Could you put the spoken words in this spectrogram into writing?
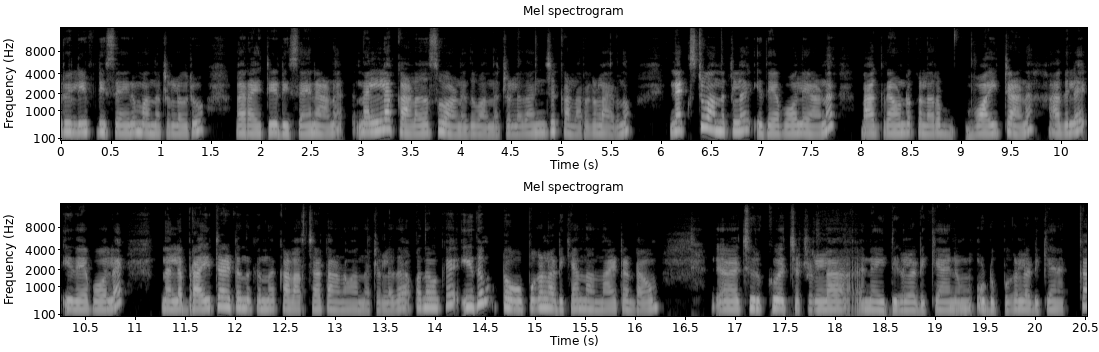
ഒരു ലീഫ് ഡിസൈനും വന്നിട്ടുള്ള ഒരു വെറൈറ്റി ഡിസൈനാണ്. നല്ല കളേഴ്സുമാണ് ഇത് വന്നിട്ടുള്ളത്. അഞ്ച് കളറുകളായിരുന്നു. നെക്സ്റ്റ് വന്നിട്ടുള്ള ഇതേപോലെയാണ്. ബാക്ക്ഗ്രൗണ്ട് കളർ വൈറ്റ് ആണ് അതിൽ ഇതേപോലെ നല്ല ബ്രൈറ്റ് ആയിട്ട് നിൽക്കുന്ന കളർ ചാട്ടാണ് വന്നിട്ടുള്ളത്. അപ്പോൾ നമുക്ക് ഇതും ടോപ്പുകൾ അടിക്കാൻ നന്നായിട്ടുണ്ടാവും. ചുരുക്ക് വെച്ചിട്ടുള്ള നൈറ്റുകൾ അടിക്കാനും ഉടുപ്പുകൾ അടിക്കാനൊക്കെ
